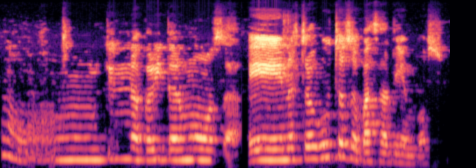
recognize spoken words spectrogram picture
Mm, tiene una corita hermosa. Eh, nuestros gustos o pasatiempos.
